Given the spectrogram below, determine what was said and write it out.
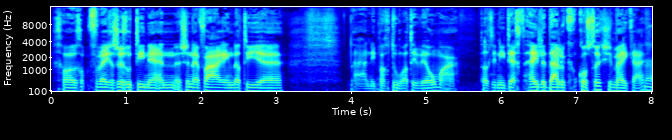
Gewoon ge- vanwege zijn routine en zijn ervaring dat hij eh, nou, ja, niet mag doen wat hij wil, maar dat hij niet echt hele duidelijke constructies meekrijgt. Nee.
